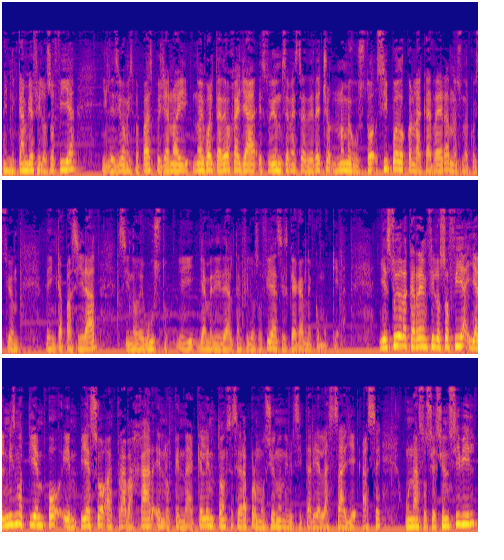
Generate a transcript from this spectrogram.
y me cambio a filosofía y les digo a mis papás, pues ya no hay, no hay vuelta de hoja, ya estudié un semestre de Derecho, no me gustó, sí puedo con la carrera, no es una cuestión de incapacidad, sino de gusto. Y ya me di de alta en filosofía, así es que háganle como quieran. Y estudio la carrera en filosofía y al mismo tiempo empiezo a trabajar en lo que en aquel entonces era promoción universitaria La Salle, hace una asociación civil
